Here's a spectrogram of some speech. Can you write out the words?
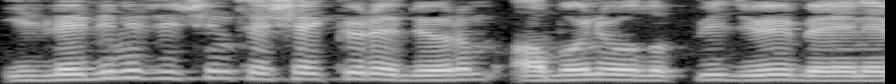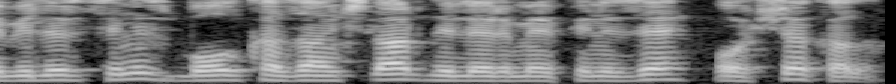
İzlediğiniz için teşekkür ediyorum. Abone olup videoyu beğenebilirsiniz. Bol kazançlar dilerim hepinize. Hoşçakalın.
